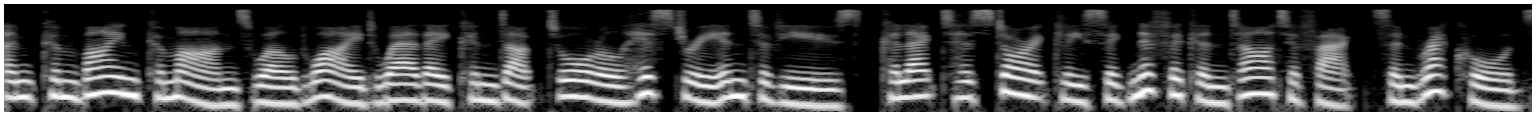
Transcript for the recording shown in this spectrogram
and Combined Commands worldwide where they conduct oral history interviews, collect historically significant artifacts and records,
